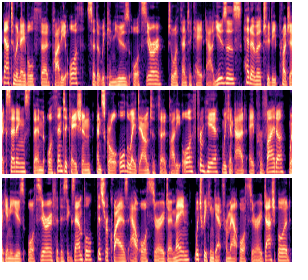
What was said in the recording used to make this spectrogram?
Now to enable third-party auth so that we can use Auth0 to authenticate our users, head over to the project settings, then authentication, and scroll all the way down to third-party auth. From here, we can add a provider. We're going to use Auth0 for this example. This requires our Auth0 domain, which we can get from our Auth0 dashboard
